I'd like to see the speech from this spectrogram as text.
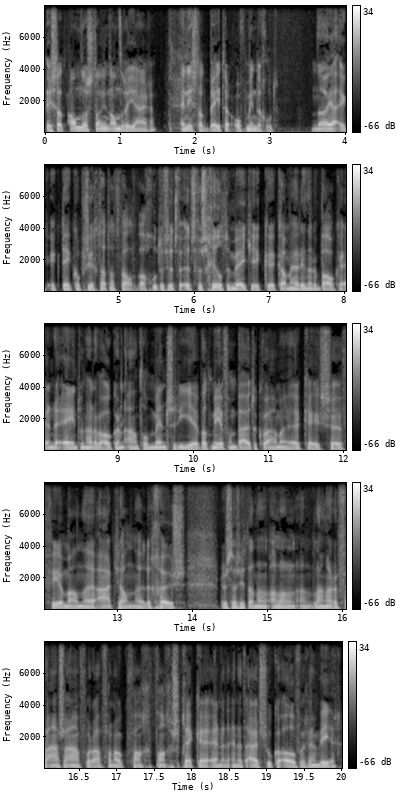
Is dat anders dan in andere jaren? En is dat beter of minder goed? Nou ja, ik, ik denk op zich dat dat wel, wel goed is. Het, het verschilt een beetje. Ik kan me herinneren, Balken en de 1. Toen hadden we ook een aantal mensen die uh, wat meer van buiten kwamen. Uh, Kees Veerman, Aartjan de Geus. Dus daar zit dan een, al een, een, langere fase aan vooraf... van, ook van, van gesprekken en, en het uitzoeken over en weer.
